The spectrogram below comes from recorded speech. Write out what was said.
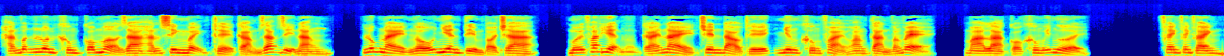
hắn vẫn luôn không có mở ra hắn sinh mệnh thể cảm giác dị năng, lúc này ngẫu nhiên tìm tòi tra, mới phát hiện cái này trên đảo thế nhưng không phải hoang tàn vắng vẻ, mà là có không ít người. Phanh phanh phanh.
